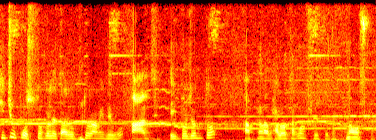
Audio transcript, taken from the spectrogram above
কিছু প্রশ্ন করলে তার উত্তর আমি দেব। আজ এই পর্যন্ত আপনারা ভালো থাকুন, সুস্থ থাকুন। নমস্কার।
